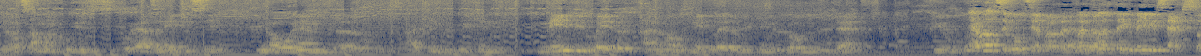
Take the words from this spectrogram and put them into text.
you know, someone who is who has an agency, you know, and uh, I think that we can maybe later, I don't know, maybe later we can go into that field. but- Yeah, we'll see, we'll see about that. Yeah, Let, well- let's take baby steps so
